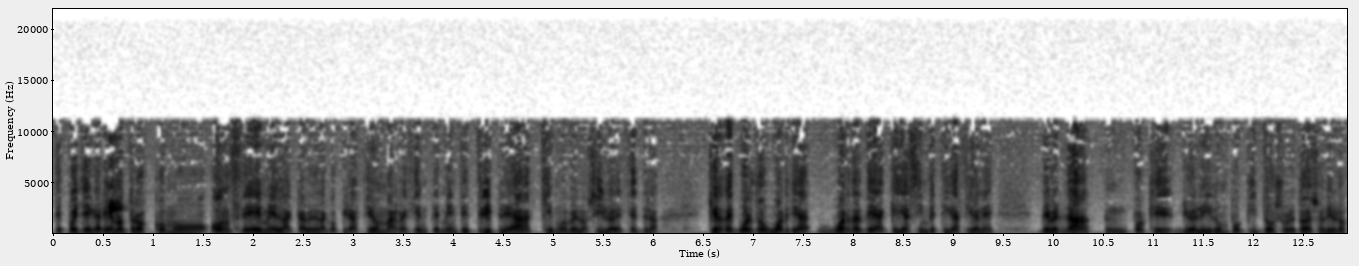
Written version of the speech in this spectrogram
Después llegarían otros como 11M, La clave de la conspiración, más recientemente Triple A, Quién mueve los hilos, etcétera. ¿Qué recuerdos guardas de aquellas investigaciones? De verdad, mm, porque yo he leído un poquito sobre todos esos libros,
